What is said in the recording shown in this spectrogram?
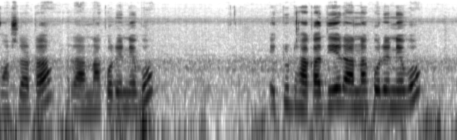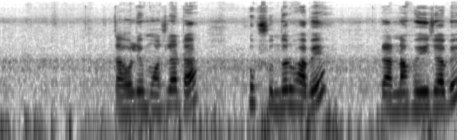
মশলাটা রান্না করে নেব। একটু ঢাকা দিয়ে রান্না করে নেব। তাহলে মশলাটা খুব সুন্দরভাবে রান্না হয়ে যাবে,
